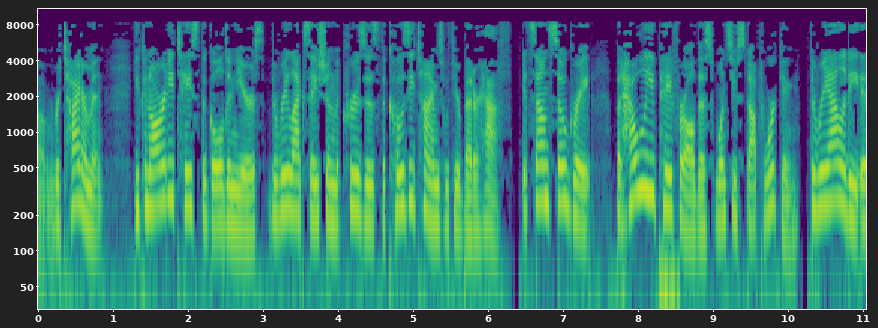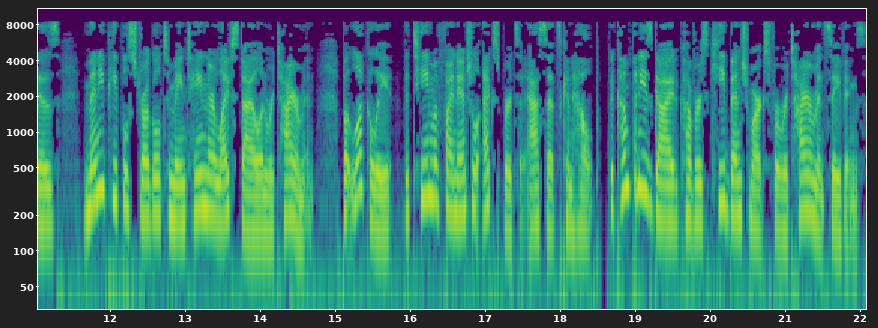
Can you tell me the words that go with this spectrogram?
Ah, retirement. You can already taste the golden years, the relaxation, the cruises, the cozy times with your better half. It sounds so great, but how will you pay for all this once you've stopped working? The reality is, many people struggle to maintain their lifestyle in retirement, but luckily, the team of financial experts at Assets can help. The company's guide covers key benchmarks for retirement savings,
